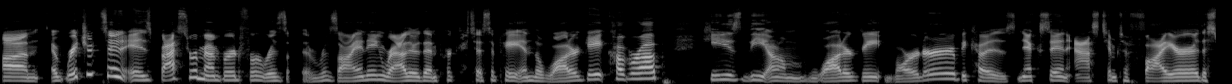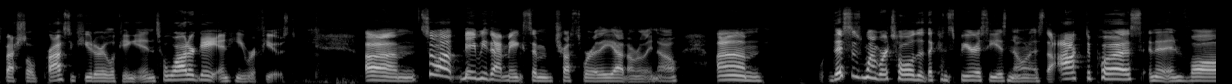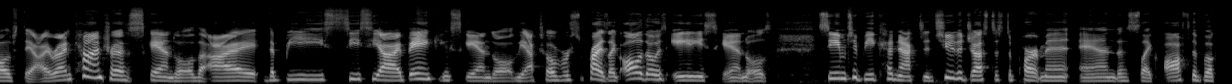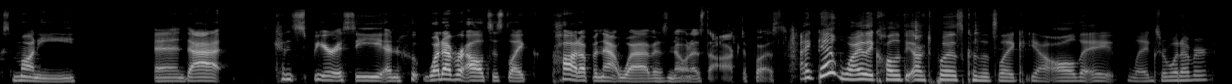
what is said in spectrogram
Um, uh, Richardson is best remembered for res- resigning rather than participate in the Watergate cover up. He's the um, Watergate martyr because Nixon asked him to fire the special prosecutor looking into Watergate and he refused. Um, so uh, maybe that makes him trustworthy. I don't really know. Um, this is when we're told that the conspiracy is known as the octopus and it involves the Iran Contra scandal, the I the BCCI banking scandal, the October surprise, like all those 80 scandals seem to be connected to the Justice Department and this like off the books money and that conspiracy and who, whatever else is like caught up in that web is known as the octopus. I get why they call it the octopus because it's like, yeah, all the eight legs or whatever.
